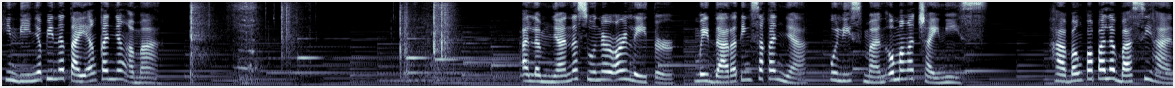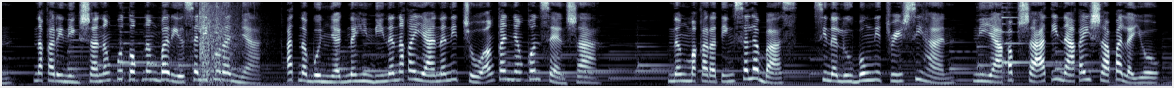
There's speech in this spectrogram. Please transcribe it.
hindi niya pinatay ang kanyang ama. Alam niya na sooner or later, may darating sa kanya, policeman o mga Chinese. Habang papalabas si Han, nakarinig siya ng putok ng baril sa likuran niya, at nabunyag na hindi na nakayanan ni Cho ang kanyang konsensya. Nang makarating sa labas, sinalubong ni Trish si Han, niyakap siya at inakay siya palayo.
